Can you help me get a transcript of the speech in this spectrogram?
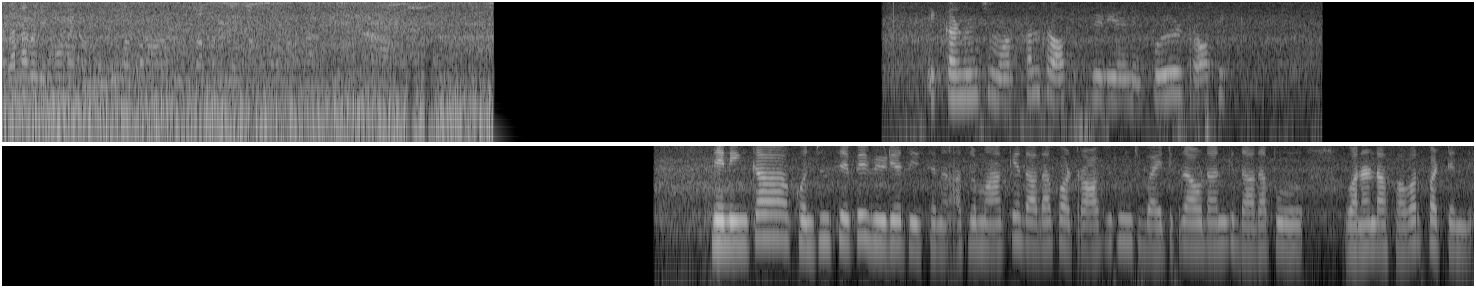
అదన్నా కొంచెం మూమెంట్ ఇక్కడ నుంచి మొత్తం ట్రాఫిక్ వీడియోని ఫుల్ ట్రాఫిక్. నేను ఇంకా కొంచెం సేపే వీడియో తీసాను అసలు మాకే దాదాపు ఆ ట్రాఫిక్ నుంచి బయటికి రావడానికి దాదాపు వన్ అండ్ హాఫ్ అవర్ పట్టింది.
